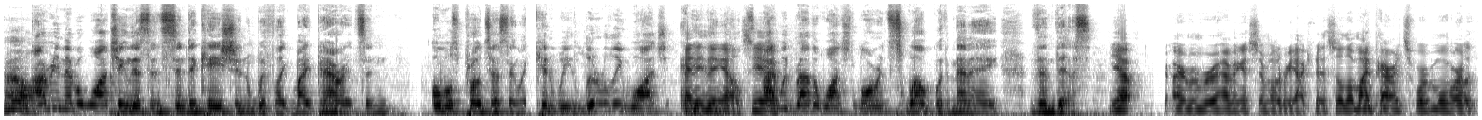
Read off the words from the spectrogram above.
oh. I remember watching this in syndication with like my parents and almost protesting, like, can we literally watch anything, Anything else, yeah. I would rather watch Lawrence Welk with Meme than this. Yeah, I remember having a similar reaction to this. Although my parents were more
